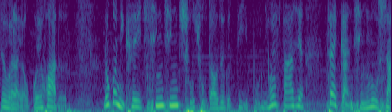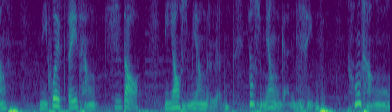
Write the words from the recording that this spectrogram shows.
对未来有规划的。如果你可以清清楚楚到这个地步，你会发现在感情路上，你会非常知道你要什么样的人，要什么样的感情。通常哦。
